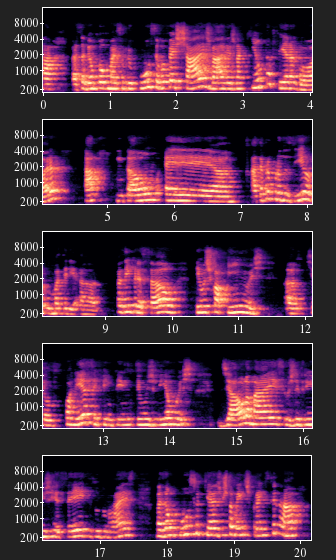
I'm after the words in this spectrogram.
tá? Para saber um pouco mais sobre o curso. Eu vou fechar as vagas na quinta-feira agora, tá? Então, é, até para produzir o material, ah, fazer impressão, tem uns copinhos uh, que eu forneço, enfim, tem, tem uns mimos de aula, mais os livrinhos de receita e tudo mais, mas é um curso que é justamente para ensinar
